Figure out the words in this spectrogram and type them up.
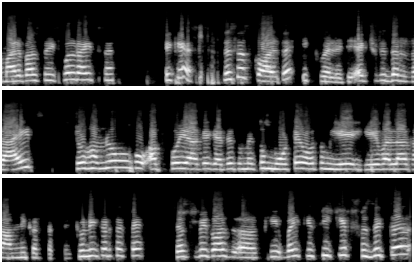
हमारे पास तो इक्वल राइट्स है ठीक है? This is called the equality actually the rights जो हम लोगों को अब कोई आके कहते तुम्हें तुम मोटे हो तुम ये ये वाला काम नहीं कर सकते। क्यों नहीं कर सकते? जस्ट बिकॉज़ uh, भाई किसी के फ़िज़िकल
